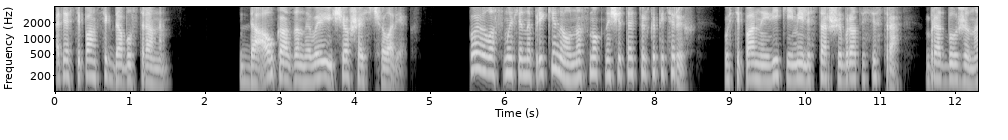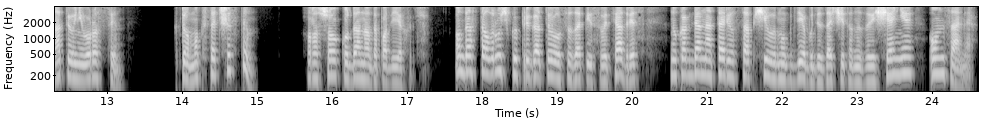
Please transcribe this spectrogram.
Хотя Степан всегда был странным. «Да, указаны вы еще шесть человек». Павел осмысленно прикинул, но смог насчитать только пятерых. У Степана и Вики имели старший брат и сестра. Брат был женат, и у него рос сын. Кто мог стать шестым? «Хорошо, куда надо подъехать?» Он достал ручку и приготовился записывать адрес, но когда нотариус сообщил ему, где будет зачитано завещание, он замер.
